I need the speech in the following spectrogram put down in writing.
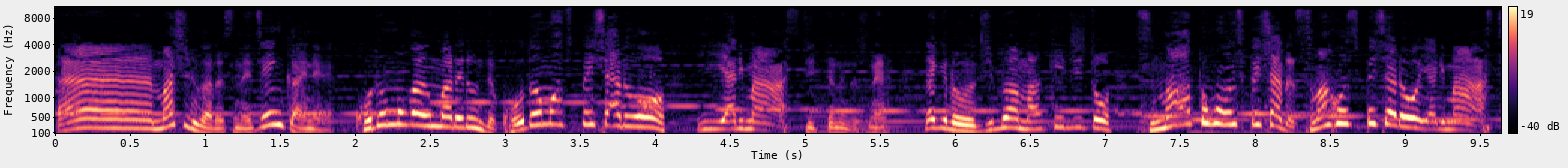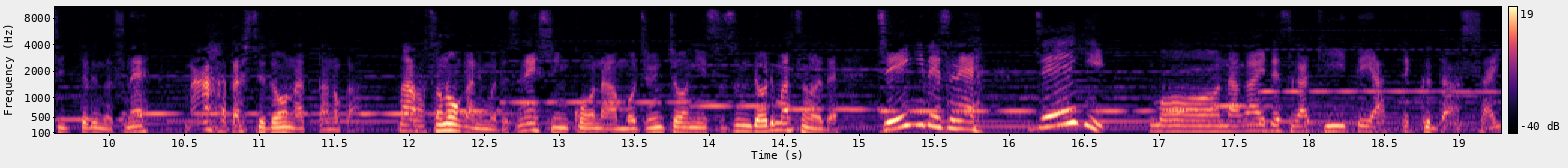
あマシルがですね、前回ね、子供が生まれるんで子供スペシャルをやりますって言ってるんですね。だけど自分は負けじとスマートフォンスペシャル、スマホスペシャルをやりますって言ってるんですね。まあ果たしてどうなったのか。まあその他にもですね、新コーナーも順調に進んでおりますので、ぜひですね、ぜひ、もう長いですが聞いてやってください。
